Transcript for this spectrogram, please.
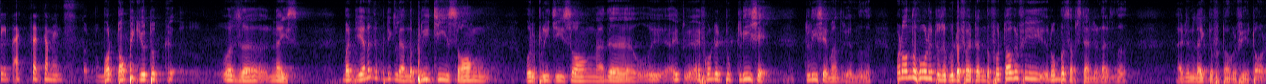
feedbacks and comments topic you took was uh, nice. But எனக்கு பிடிக்கல அந்த ப்ரீச்சி சாங் ஒரு ப்ரீச்சி சாங் அது I found it too cliche cliche மாதிரி இருந்தது. But on the whole it was a good effort and the photography ரொம்ப சப்ஸ்டாண்டர்டாக இருந்தது. I didn't like the photography at all.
